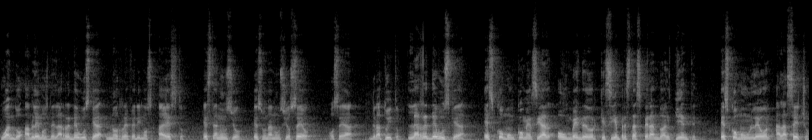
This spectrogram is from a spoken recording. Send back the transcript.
cuando hablemos de la red de búsqueda nos referimos a esto. Este anuncio es un anuncio SEO, o sea, gratuito. La red de búsqueda es como un comercial o un vendedor que siempre está esperando al cliente. Es como un león al acecho.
